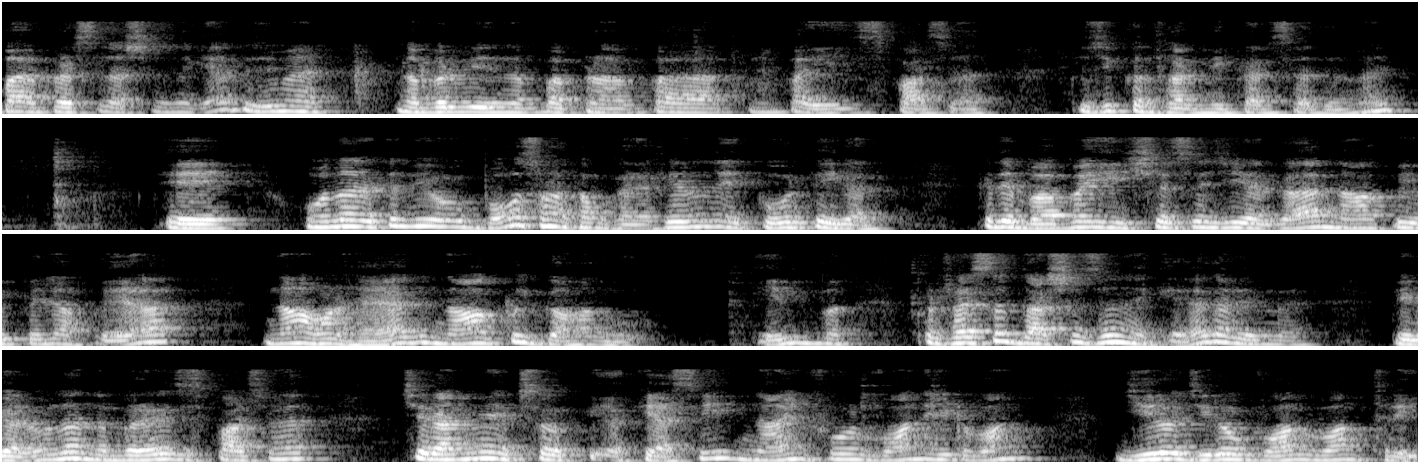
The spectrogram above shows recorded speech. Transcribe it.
ਬਾ ਦਰਸ਼ਨ ਨੇ ਕਿਹਾ, ਤੁਸੀਂ ਮੈਂ ਨੰਬਰ ਵੀ ਆਪਣਾ ਭਾਈ ਸਪਾਰਸ, ਤੁਸੀਂ ਕਨਫਰਮ ਵੀ ਕਰ ਸਕਦੇ ਹੋ, ਹੈਂ। ਤੇ ਉਹਨਾਂ ਨੇ ਕਿਹਾ ਵੀ ਉਹ ਬਹੁਤ ਸੋਹਣਾ ਕੰਮ ਕਰਿਆ। ਫਿਰ ਉਹਨੇ ਇੱਕ ਹੋਰ ਕਹੀ ਗੱਲ ਕਦੇ ਬਾਬਾ ਜੀ ਈਸ਼ਰ ਸਿੰਘ ਜੀ ਵਰਗਾ ਨਾ ਕੋਈ ਪਹਿਲਾਂ ਹੋਇਆ, ਨਾ ਹੁਣ ਹੈ ਤੇ ਨਾ ਕੋਈ ਗਾਹਾਂ ਹੋ। ਇਹ ਵੀ ਬ- ਪ੍ਰੋਫੈਸਰ ਦਰਸ਼ਨ ਸਿੰਘ ਨੇ ਕਿਹਾ ਗੱਲ ਮੈਂ ਵੀ ਗੱਲ ਉਹਦਾ ਨੰਬਰ ਹੈ ਜਸਪਾਲ ਸਿੰਘ 94181 94181 00113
